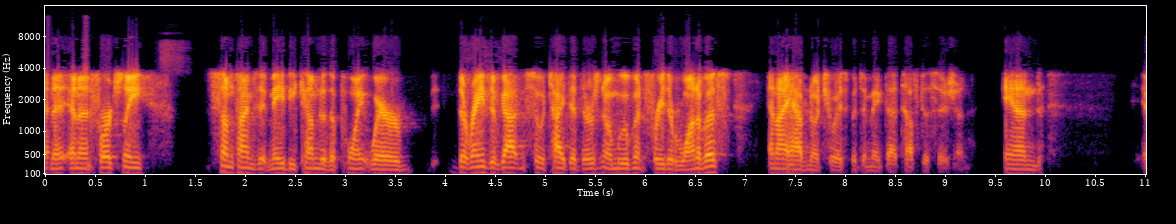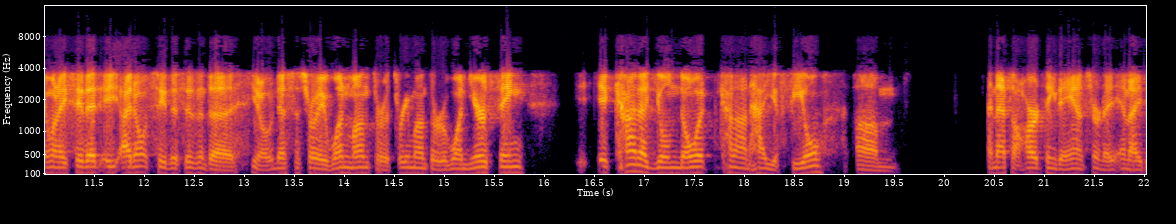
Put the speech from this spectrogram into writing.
And, and unfortunately, sometimes it may become to the point where the reins have gotten so tight that there's no movement for either one of us, and I have no choice but to make that tough decision. And and when I say that, I don't say this isn't a you know necessarily a one month or a three month or a one year thing. It, it kind of you'll know it kind of on how you feel. Um, and that's a hard thing to answer, and I and I,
